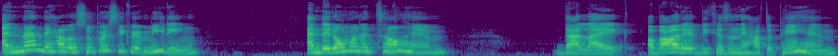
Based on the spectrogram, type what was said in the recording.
and then they have a super secret meeting and they don't want to tell him that like about it because then they have to pay him.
